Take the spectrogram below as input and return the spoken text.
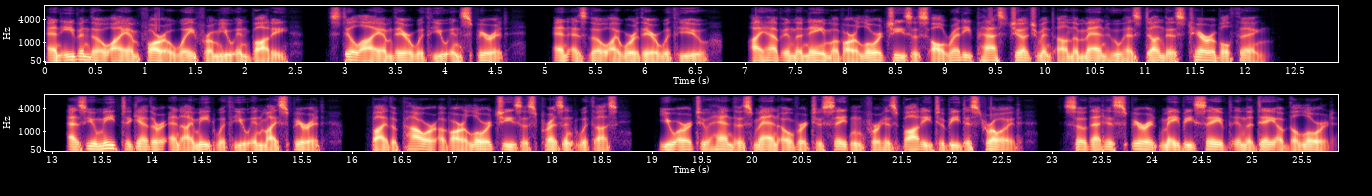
And even though I am far away from you in body, still I am there with you in spirit, and as though I were there with you, I have in the name of our Lord Jesus already passed judgment on the man who has done this terrible thing. As you meet together and I meet with you in my spirit, by the power of our Lord Jesus present with us, you are to hand this man over to Satan for his body to be destroyed, so that his spirit may be saved in the day of the Lord.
